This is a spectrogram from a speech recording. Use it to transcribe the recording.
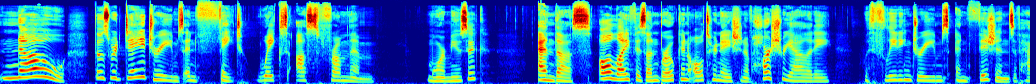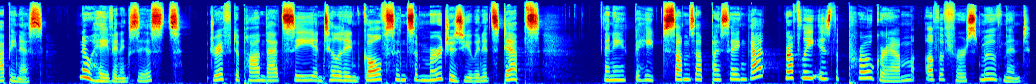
No! Those were daydreams, and fate wakes us from them. More music. And thus, all life is unbroken alternation of harsh reality with fleeting dreams and visions of happiness. No haven exists drift upon that sea until it engulfs and submerges you in its depths. Then he, he sums up by saying that roughly is the program of the first movement.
